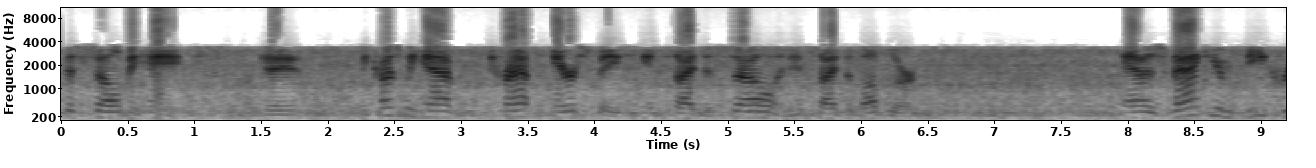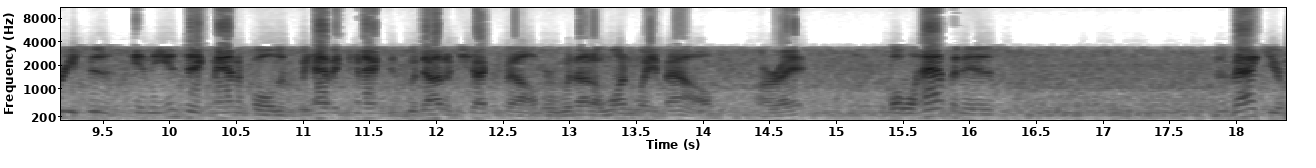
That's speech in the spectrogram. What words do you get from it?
the cell behaves. Okay, because we have trapped airspace inside the cell and inside the bubbler, as vacuum decreases in the intake manifold, if we have it connected without a check valve or without a one-way valve, all right, what will happen is the vacuum,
